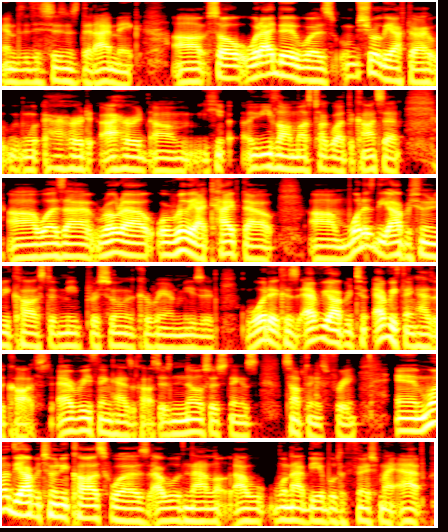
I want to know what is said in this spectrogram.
and the decisions that i make. Uh, so what i did was shortly after i, I heard i heard um, he, elon musk talk about the concept uh, was i wrote out or really i typed out um, what is the opportunity cost of me pursuing a career in music? What it because every opportunity everything has a cost everything has a cost. There's no such thing as something is free. And one of the opportunity costs was I will not I will not be able to finish my app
